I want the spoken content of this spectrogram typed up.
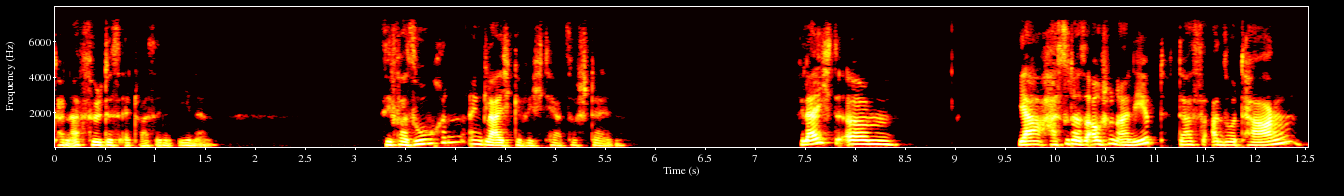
dann erfüllt es etwas in ihnen. Sie versuchen, ein Gleichgewicht herzustellen. Vielleicht, ähm, ja, hast du das auch schon erlebt, dass an so Tagen,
